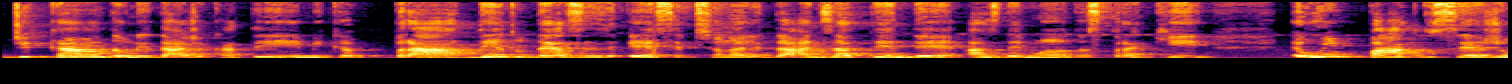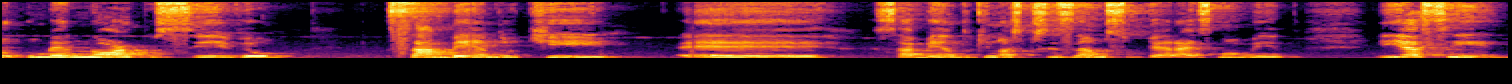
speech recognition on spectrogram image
de cada unidade acadêmica, para, dentro dessas excepcionalidades, atender às demandas para que o impacto seja o menor possível, sabendo que é, sabendo que nós precisamos superar esse momento. E assim,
